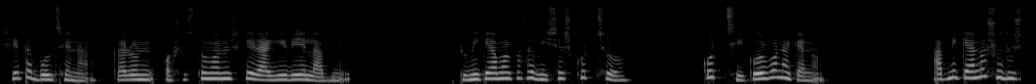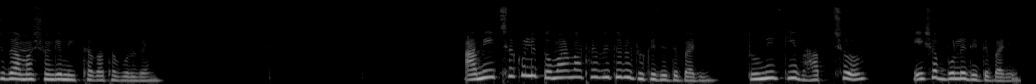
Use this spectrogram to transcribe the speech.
সে তা বলছে না, কারণ অসুস্থ মানুষকে রাগিয়ে দিয়ে লাভ নেই। তুমি কি আমার কথা বিশ্বাস করছ? করছি, করব না কেন? আপনি কেন শুধু শুধু আমার সঙ্গে মিথ্যা কথা বলবেন? আমি ইচ্ছা করলে তোমার মাথার ভেতরে ঢুকে যেতে পারি। তুমি কি ভাবছ? এইসব বলে দিতে পারি।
